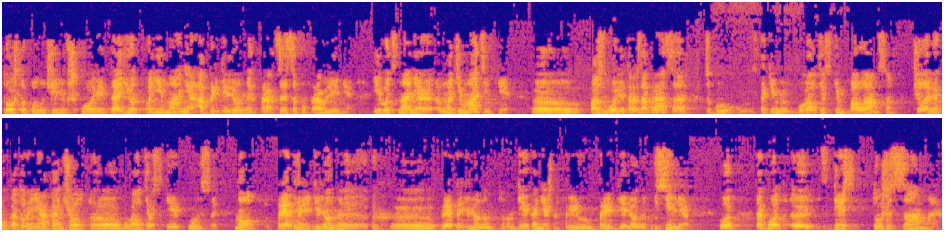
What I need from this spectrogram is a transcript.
то, что получили в школе, дает понимание определенных процессов управления. И вот знание математики э, позволит разобраться с, с каким бухгалтерским балансом человеку, который не оканчивал э, бухгалтерские курсы. Но при, определенных, э, при определенном труде, конечно, при определенных усилиях. Вот. Так вот, э, здесь то же самое.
